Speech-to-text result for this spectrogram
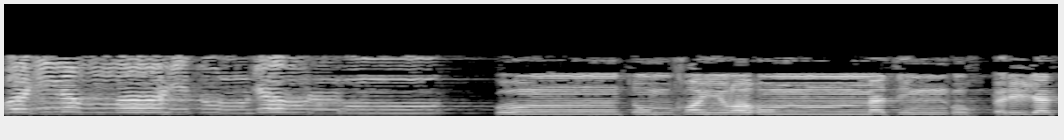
وإلى الله ترجع الأمور كنتم خير أمة أمة أخرجت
